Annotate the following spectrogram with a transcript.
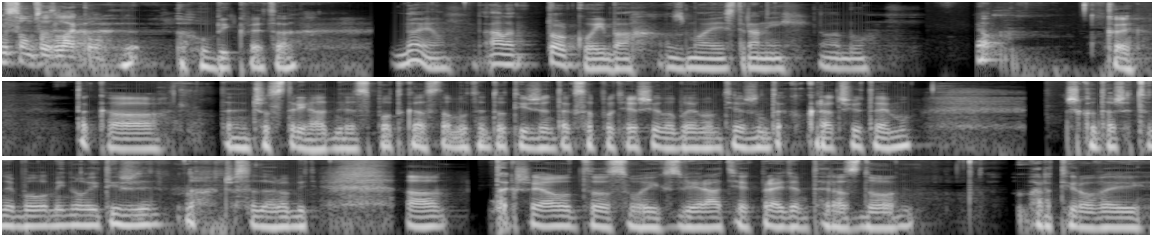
Už som sa zlakol. Huby kveta. No jo, ale toľko iba z mojej strany, lebo... Jo. OK. Tak a ten, čo striha dnes podcast, alebo tento týždeň, tak sa poteší, lebo ja mám tiež takú kratšiu tému. Škoda, že to nebolo minulý týždeň. No, čo sa dá robiť. A, takže ja od svojich zvieratiek prejdem teraz do Martyrovej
